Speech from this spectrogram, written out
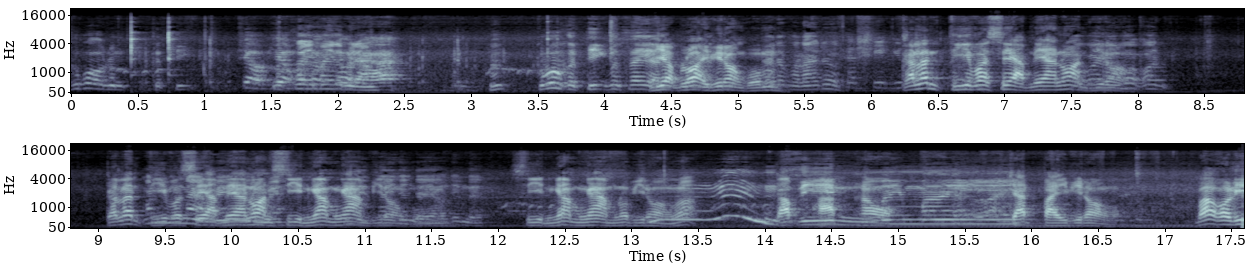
คือบ่เอาน้ำกะติกใส่ไม่ได้เป็นหยังฮะคือบ่เอากะติกมันใส่ะเรียบร้อยพี่น้องผม ได้กระไรเด้อกระติกอยู่การันตีว่าแซ่บแน่นอนพี่น้องเาการันตีว่าแซ่บแน่นอนซีนงามๆพี่น้องผมจังได๋ซีนงามๆเนาะพี่น้องเนาะ กับซีผันกเฮา ไม่ไม่จัดไปพี่น้องบ้าเกาหลี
